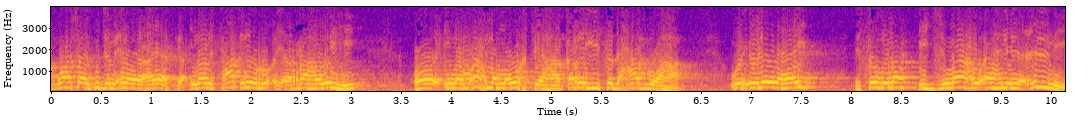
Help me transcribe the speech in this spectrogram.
aqwaasha ay ku jamcinayaan aayaadka. Imaam isxaaq ibnu rahaweyhi oo imaamu axmedna wakti ahaa qarnigii saddexaad buu ahaa wuxuu leeyahay isaguna ijmaacu ahli lcilmi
